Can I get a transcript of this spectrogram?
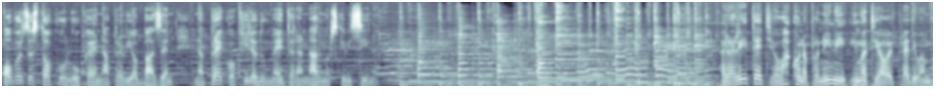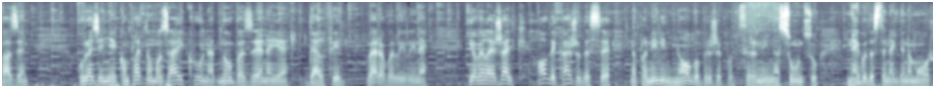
obor za stoku, Luka je napravio bazen na preko 1000 metara nadmorske visine. Raritet je ovako na planini imati ovaj predivan bazen. Urađen je kompletno u mozaiku, na dnu bazena je delfin, verovali ili ne. I ove ležaljke. Ovde kažu da se na planini mnogo brže pocrni na suncu nego da ste negde na moru.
